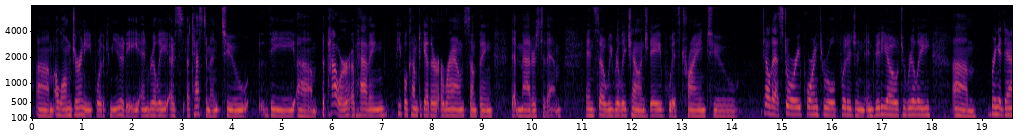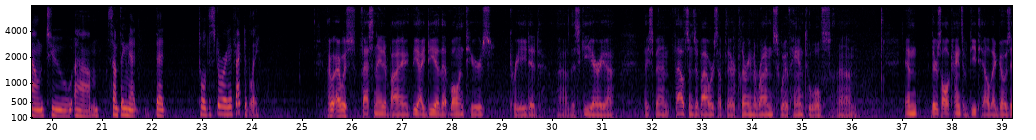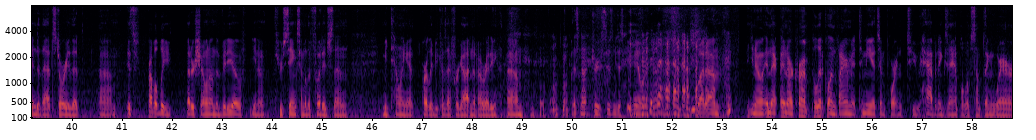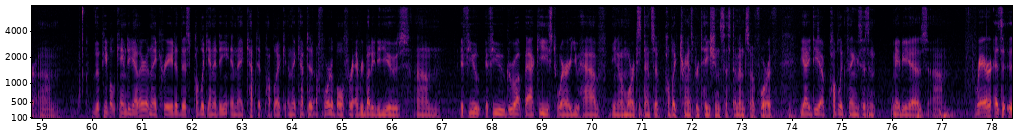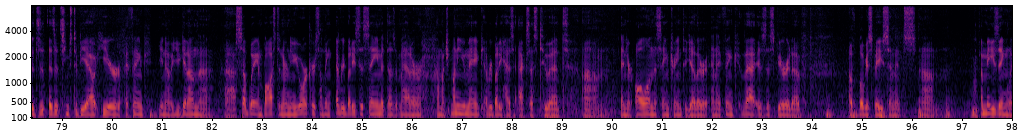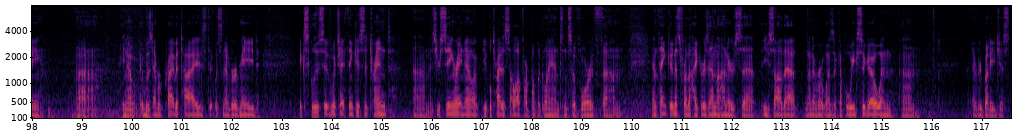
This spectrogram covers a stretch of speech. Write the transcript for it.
um, a long journey for the community and really a testament to the um, the power of having people come together around something that matters to them. And so we really challenged Dave with trying to tell that story, pouring through old footage and, and video to really um, bring it down to um, something that that told the story effectively. I, I was fascinated by the idea that volunteers created uh, the ski area. They spent thousands of hours up there clearing the runs with hand tools. Um, and there's all kinds of detail that goes into that story that um, is probably better shown on the video, you know, through seeing some of the footage than me telling it, partly because I've forgotten it already. Um, that's not true. Susan just gave me a look. but um, you know, in the in our current political environment, to me, it's important to have an example of something where um, the people came together and they created this public entity and they kept it public and they kept it affordable for everybody to use. Um, if you if you grew up back east where you have you know a more extensive public transportation system and so forth, the idea of public things isn't maybe as um, rare as it, as, it- seems to be out here. I think you know you get on the uh, subway in Boston or New York or something. Everybody's the same. It doesn't matter how much money you make. Everybody has access to it, um, and you're all on the same train together. And I think that is the spirit of of Bogus Basin. It's um, amazingly, uh, you know, it was never privatized. It was never made exclusive, which I think is the trend. Um, as you're seeing right now, people try to sell off our public lands and so forth. And thank goodness for the hikers and the hunters. Uh, you saw that whenever it was a couple weeks ago when um, everybody just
